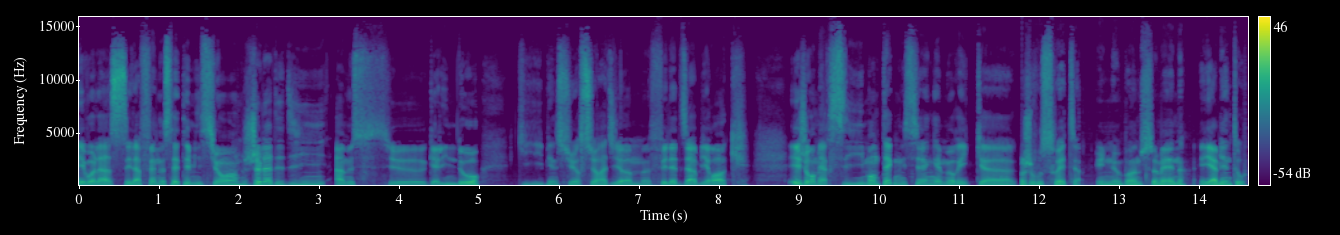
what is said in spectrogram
Et voilà, c'est la fin de cette émission. Je la dédie à monsieur Galindo, qui bien sûr sur Radium fait Let's Rock. Et je remercie mon technicien Emeric. Euh, je vous souhaite une bonne semaine et à bientôt.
